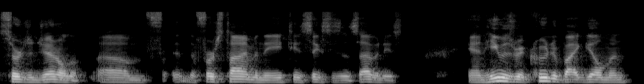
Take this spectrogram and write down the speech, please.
surgeon general um, the first time in the 1860s and 70s and he was recruited by gilman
